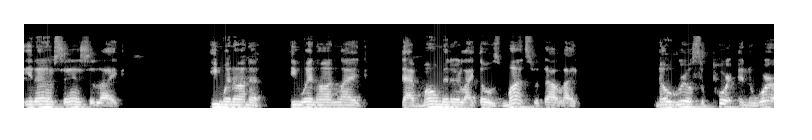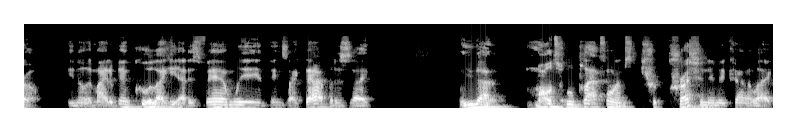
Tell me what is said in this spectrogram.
You know what I'm saying? So like he went on a he went on like that moment or like those months without like no real support in the world. You know, it might have been cool, like he had his family and things like that, but it's like when you got multiple platforms cr- crushing him, it kind of like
